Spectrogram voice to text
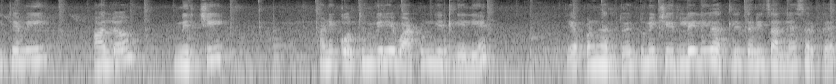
इथे मी आलं मिरची आणि कोथिंबीर हे वाटून घेतलेली आहे. ती आपण घालतो आहे तुम्ही चिरलेली घातली तरी चालण्यासारखं आहे.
